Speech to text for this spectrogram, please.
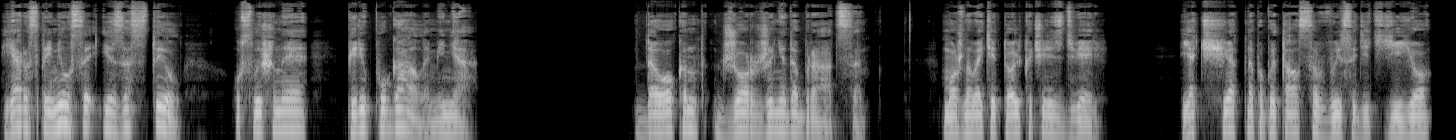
Я распрямился и застыл. Услышанное перепугало меня. До окон Джорджа не добраться. Можно войти только через дверь. Я тщетно попытался высадить ее.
